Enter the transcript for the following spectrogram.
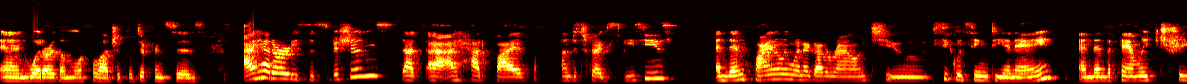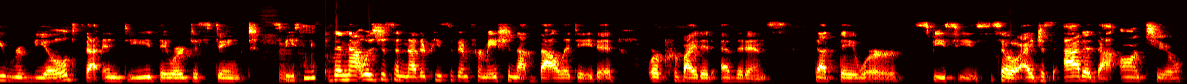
and what are the morphological differences? I had already suspicions that I had five undescribed species, and then finally, when I got around to sequencing DNA, and then the family tree revealed that indeed they were distinct hmm. species, hmm. then that was just another piece of information that validated or provided evidence that they were species. So I just added that onto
